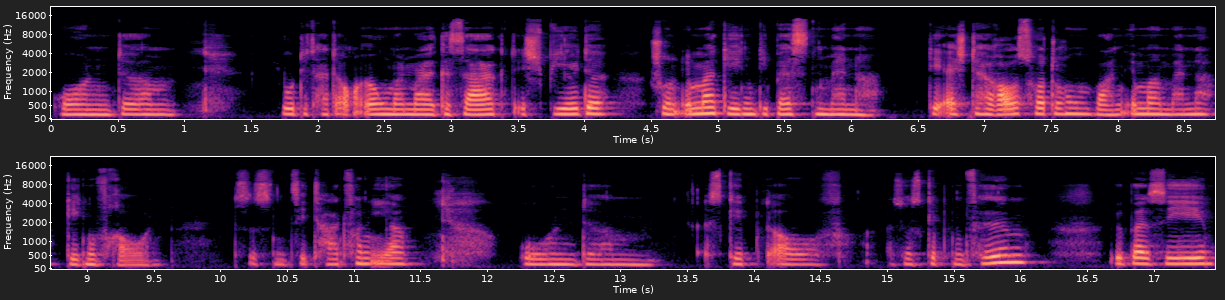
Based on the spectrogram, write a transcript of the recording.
Und ähm, Judith hat auch irgendwann mal gesagt, ich spielte schon immer gegen die besten Männer. Die echte Herausforderung waren immer Männer gegen Frauen. Das ist ein Zitat von ihr. Und ähm, es gibt auch, also es gibt einen Film über sie,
